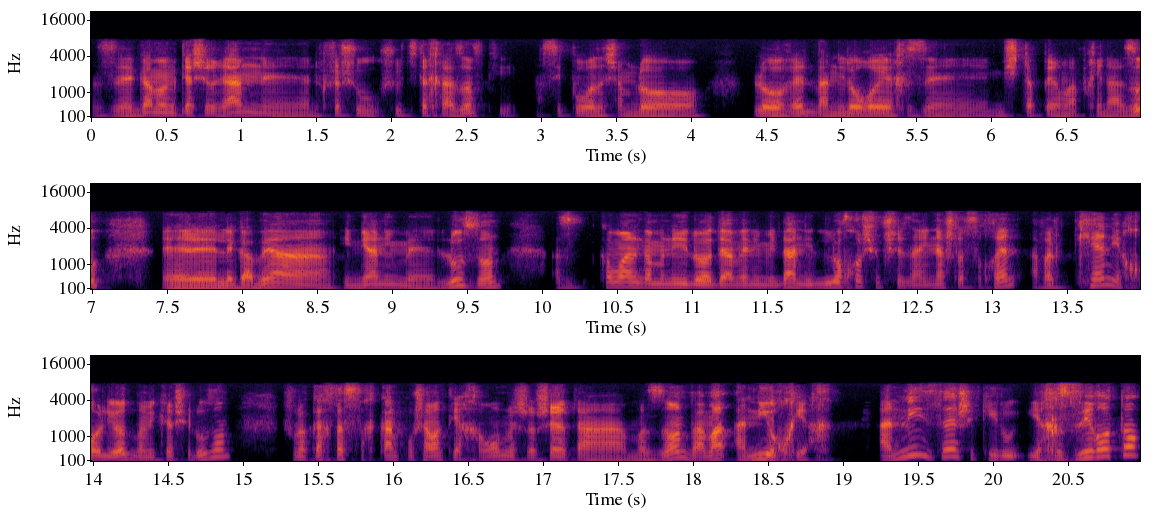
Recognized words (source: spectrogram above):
אז גם במקרה של ריאן אני חושב שהוא, שהוא יצטרך לעזוב כי הסיפור הזה שם לא, לא עובד ואני לא רואה איך זה משתפר מהבחינה הזו. אה, לגבי העניין עם אה, לוזון אז כמובן גם אני לא יודע ואין לי מידע אני לא חושב שזה העניין של הסוכן אבל כן יכול להיות במקרה של לוזון שהוא לקח את השחקן כמו שאמרתי אחרון בשרשרת המזון ואמר אני אוכיח. אני זה שכאילו יחזיר אותו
